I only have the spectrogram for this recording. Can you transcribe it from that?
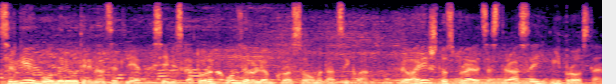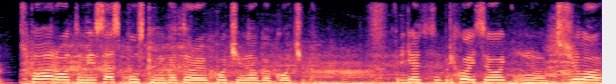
Сергею Болдыреву 13 лет, 7 из которых он за рулем кроссового мотоцикла. Говорит, что справиться с трассой непросто. С поворотами, со спусками, которых очень много кочек. Придется, приходится ну, тяжело.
